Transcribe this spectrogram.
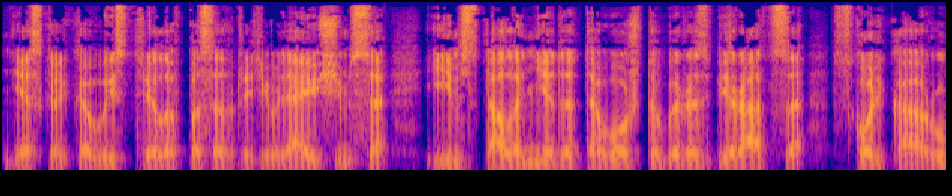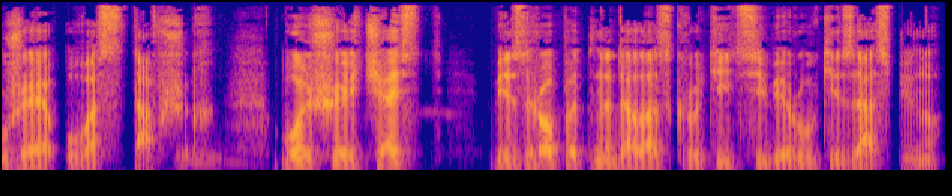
Несколько выстрелов по сопротивляющимся, и им стало не до того, чтобы разбираться, сколько оружия у восставших. Большая часть безропотно дала скрутить себе руки за спину.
